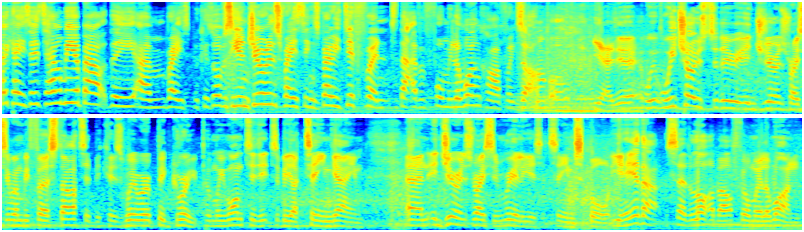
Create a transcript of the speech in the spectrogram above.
Okay, so tell me about the um, race because obviously endurance racing is very different to that of a Formula One car, for example. Yeah, we, we chose to do endurance racing when we first started because we were a big group and we wanted it to be a team game. And endurance racing really is a team sport. You hear that said a lot about Formula One.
